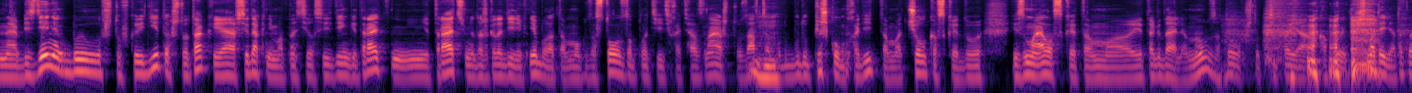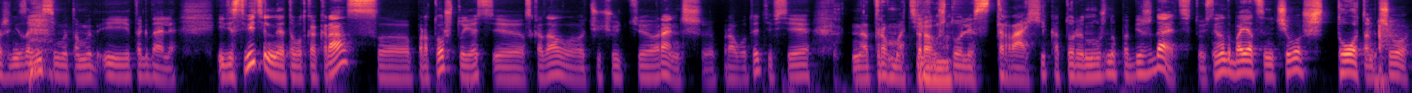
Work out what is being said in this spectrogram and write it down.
без денег был, что в кредитах, что так, я всегда к ним относился. И деньги трать, не, не трать. У меня даже когда денег не было, там мог за стол заплатить, хотя знаю, что завтра mm-hmm. буду, буду пешком ходить там от Челковской до Измайловской там э, и так далее. Ну, зато, чтобы типа я какой-то, смотрите, я такой же независимый там и, и так далее. И действительно, это вот как раз э, про то, что я сказал чуть-чуть раньше, про вот эти все э, травматизмы, Травма. что ли, страхи, которые нужно побеждать. То есть не надо бояться ничего, что там, чего.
